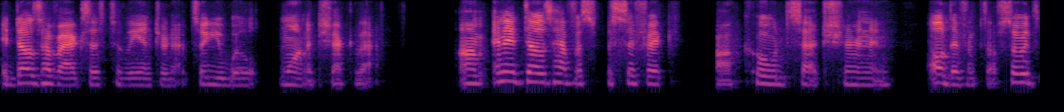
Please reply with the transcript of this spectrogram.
it does have access to the internet, so you will want to check that. Um, and it does have a specific uh, code section and all different stuff. So it's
